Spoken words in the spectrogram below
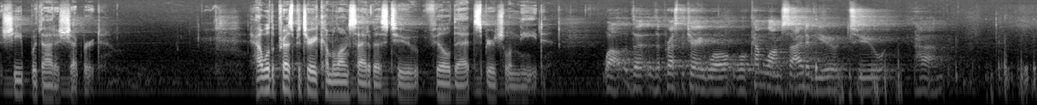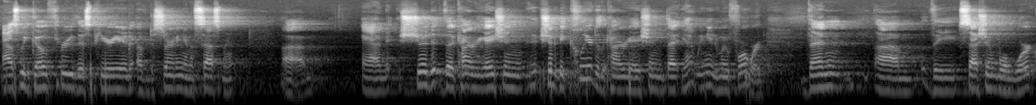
sheep without a shepherd. How will the presbytery come alongside of us to fill that spiritual need? Well, the, the presbytery will, will come alongside of you to, um, as we go through this period of discerning and assessment, um, and should the congregation, should it be clear to the congregation that, yeah, we need to move forward, then um, the session will work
